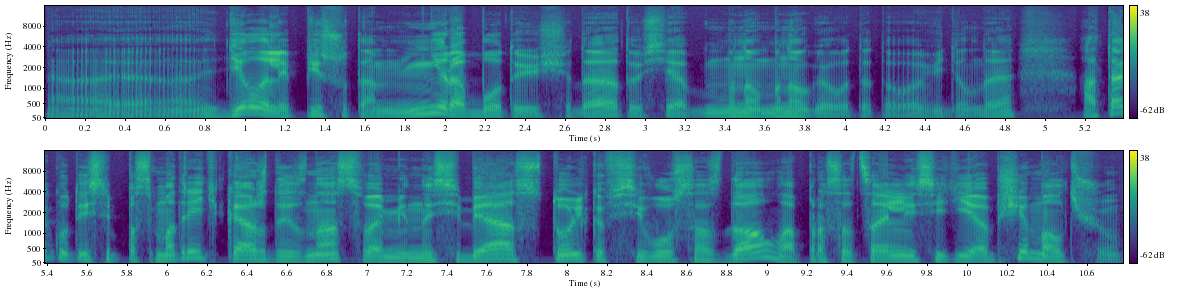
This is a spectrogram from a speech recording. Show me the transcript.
э, делали, пишут там неработающие, да, то есть я много, много вот этого видел, да. А так вот, если посмотреть, каждый из нас с вами на себя столько всего создал, а про социальные сети я вообще молчу.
